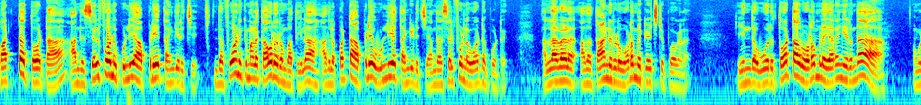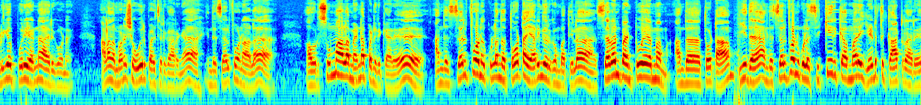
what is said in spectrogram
பட்ட தோட்டா அந்த செல்ஃபோனுக்குள்ளேயே அப்படியே தங்கிருச்சு. இந்த ஃபோனுக்கு மேலே கவர் வரும் பார்த்தீங்களா அதில் பட்டா அப்படியே உள்ளே தங்கிடுச்சு அந்த செல்ஃபோனில் ஓட்ட போட்டு. நல்ல வேலை அதை தாண்டியோட உடம்பை கிழிச்சிட்டு போகலை. இந்த ஒரு தோட்டம் அவர் உடம்புல இறங்கியிருந்தா உங்களுக்கே புரிய என்ன ஆயிருக்கும்னு. ஆனால் அந்த மனுஷன் உயிர் படிச்சிருக்காருங்க இந்த செல்ஃபோனால் அவர் சும்மா இல்லாமல் என்ன பண்ணியிருக்காரு அந்த செல்ஃபோனுக்குள்ளே அந்த தோட்டா இறங்கியிருக்கும் பார்த்தீங்களா செவன் பாயிண்ட் டூ எம்எம் அந்த தோட்டா இதை அந்த செல்ஃபோனுக்குள்ளே சிக்கியிருக்க மாதிரி எடுத்து காட்டுறாரு.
